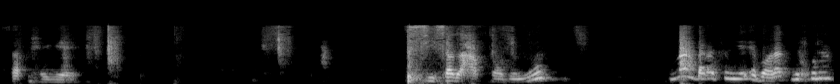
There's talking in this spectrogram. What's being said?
صفحه 379 من براتون یه عبارت می‌خونم.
